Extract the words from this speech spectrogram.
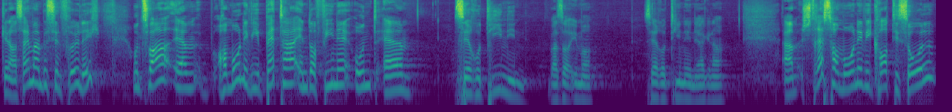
genau, sei mal ein bisschen fröhlich. Und zwar ähm, Hormone wie Beta, Endorphine und ähm, Serotinin, was auch immer. Serotinin, ja genau. Ähm, Stresshormone wie Cortisol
